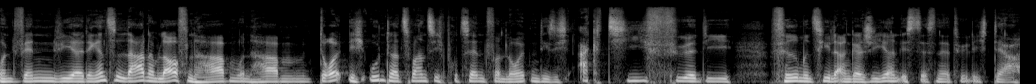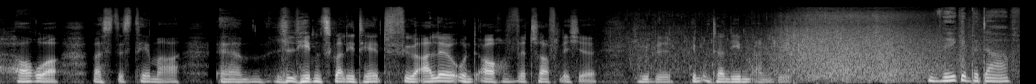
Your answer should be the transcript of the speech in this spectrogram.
Und wenn wir den ganzen Laden am Laufen haben und haben deutlich unter 20 Prozent von Leuten, die sich aktiv für die Firmenziele engagieren, ist das natürlich der Horror, was das Thema ähm, Lebensqualität für alle und auch wirtschaftliche Hebel im Unternehmen angeht. Wegebedarf,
